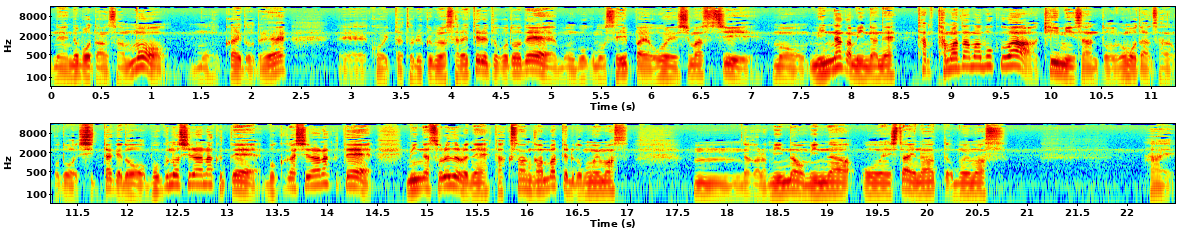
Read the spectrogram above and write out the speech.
ねのぼたんさんももう北海道でねえー、こういった取り組みをされてるということでもう僕も精一杯応援しますしもうみんながみんなねたまたま僕はキーミンさんとロモタンさんのことを知ったけど僕の知らなくて僕が知らなくてみんなそれぞれねたくさん頑張ってると思います。うんだからみんなをみんな応援したいなって思います。はい、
